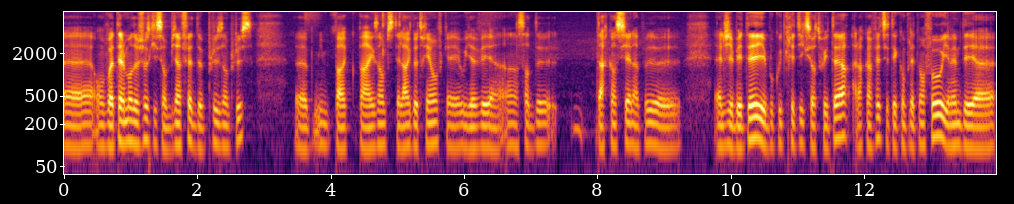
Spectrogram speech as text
on voit tellement de choses qui sont bien faites de plus en plus. par, par, exemple, c'était l'Arc de Triomphe où il y avait un, un sorte de d'arc-en-ciel un peu LGBT, il y a eu beaucoup de critiques sur Twitter, alors qu'en fait c'était complètement faux. Il y a même des, euh,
